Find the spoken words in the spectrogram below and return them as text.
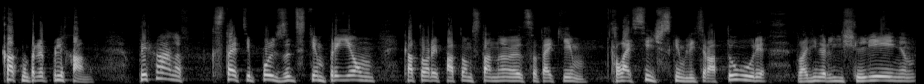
как, например, Плеханов. Плеханов, кстати, пользуется тем приемом, который потом становится таким классическим в литературе. Владимир Ильич Ленин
